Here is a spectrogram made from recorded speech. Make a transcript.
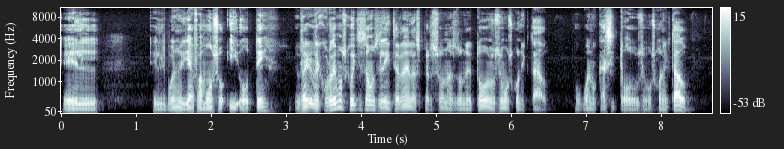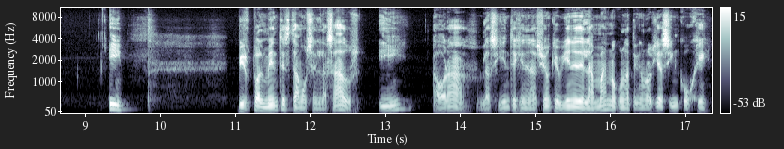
El, el bueno, ya famoso IoT. recordemos que ahorita estamos en la Internet de las personas, donde todos nos hemos conectado, o bueno, casi todos hemos conectado. Y virtualmente estamos enlazados. Y ahora la siguiente generación que viene de la mano con la tecnología 5G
